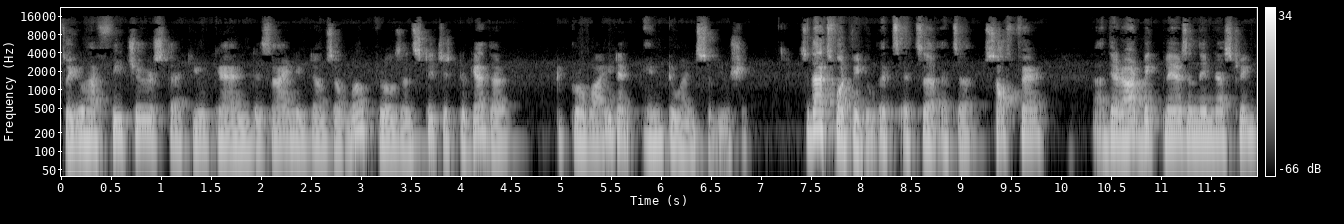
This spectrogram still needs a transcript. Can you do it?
So you have features that you can design in terms of workflows and stitch it together to provide an end-to-end solution. So that's what we do. It's it's a it's a software uh, there are big players in the industry.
